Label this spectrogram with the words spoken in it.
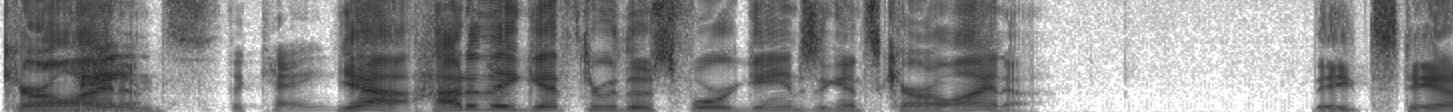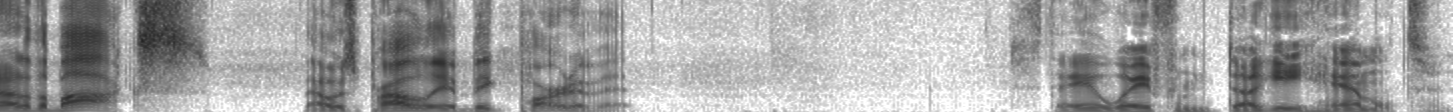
Carolina. The Canes. The Canes. Yeah. How do they get through those four games against Carolina? They stayed out of the box. That was probably a big part of it. Stay away from Dougie Hamilton,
